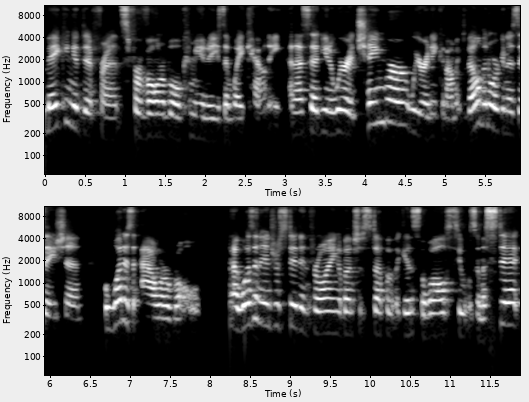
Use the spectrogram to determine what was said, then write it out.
making a difference for vulnerable communities in Wake County. And I said, you know, we're a chamber, we're an economic development organization, but what is our role? I wasn't interested in throwing a bunch of stuff up against the wall to see what was going to stick.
